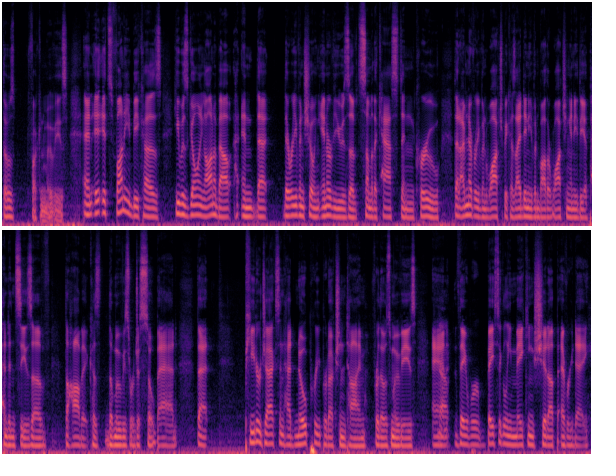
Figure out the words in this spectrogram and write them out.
those fucking movies. And it, it's funny because he was going on about and that they were even showing interviews of some of the cast and crew that I've never even watched because I didn't even bother watching any of the appendices of The Hobbit because the movies were just so bad that Peter Jackson had no pre-production time for those movies, and No. they were basically making shit up every day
